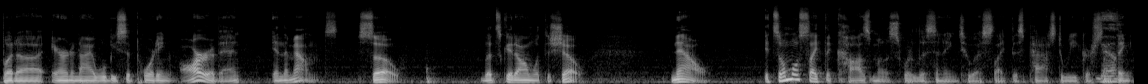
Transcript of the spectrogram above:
But uh, Aaron and I will be supporting our event in the mountains. So let's get on with the show. Now, it's almost like the cosmos were listening to us like this past week or Yeah. something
